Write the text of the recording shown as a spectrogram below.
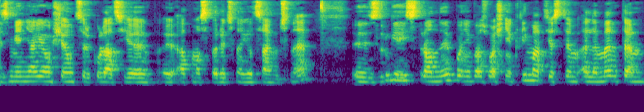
Zmieniają się cyrkulacje atmosferyczne i oceaniczne. Z drugiej strony, ponieważ właśnie klimat jest tym elementem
